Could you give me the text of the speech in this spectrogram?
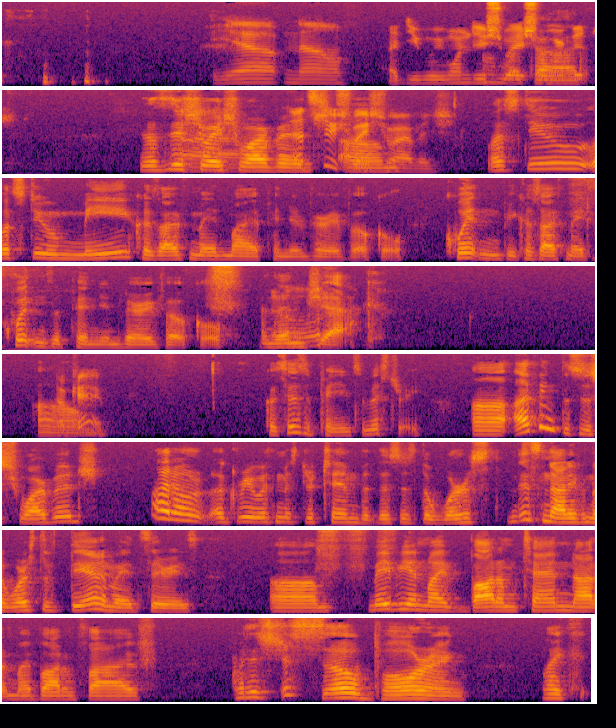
yeah, no. Uh, do we want to do Oh my Schway Schway God. bitch? Let's do Schway Uh, Shwarbage. Let's do Schway Um, Shwarbage. Let's do let's do me because I've made my opinion very vocal. Quentin because I've made Quentin's opinion very vocal, and then Jack. Um, Okay. Because his opinion's a mystery. Uh, I think this is Shwarbage. I don't agree with Mr. Timm that this is the worst. This is not even the worst of the animated series. Um, maybe in my bottom ten, not in my bottom five. But it's just so boring. Like,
